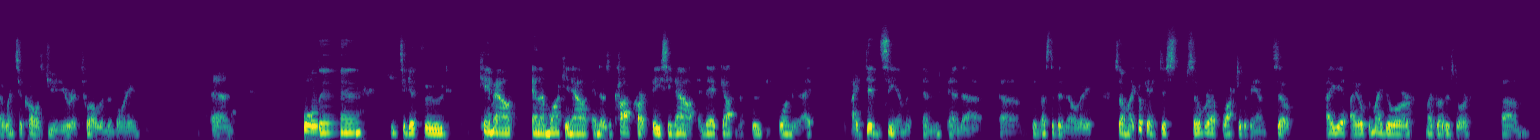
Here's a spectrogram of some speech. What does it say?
I went to Carl's Jr. at 12 in the morning and pulled in to get food, came out, and I'm walking out, and there's a cop car facing out, and they had gotten the food before me. And I, I didn't see him, and and uh, uh, they must have been there already. So I'm like, okay, just sober up, walk to the van. So I get, I open my door, my brother's door, um,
